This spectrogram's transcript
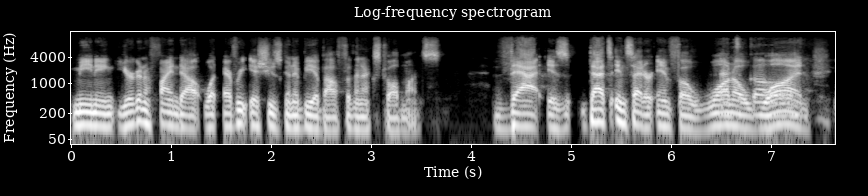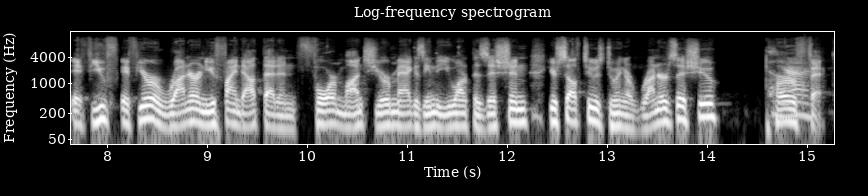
meaning you're going to find out what every issue is going to be about for the next 12 months. That is that's insider info 101 if you if you're a runner and you find out that in four months your magazine that you want to position yourself to is doing a runner's issue perfect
